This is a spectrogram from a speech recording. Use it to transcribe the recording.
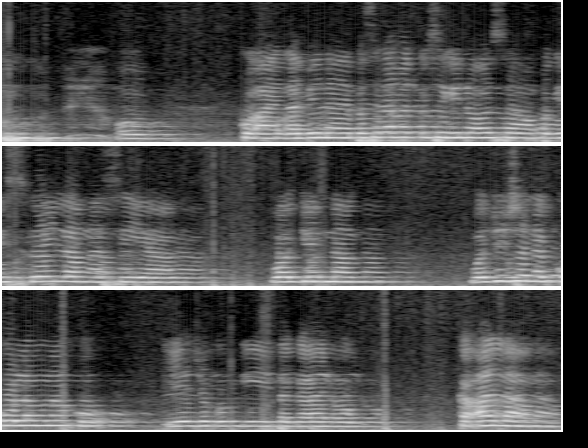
O kuan labi na napasalamat ko sa Ginoo sa pag-eskwela nga siya. Wag yun nag wag yun siya nagkulang nako iya jud kong gitagaan og kaalam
